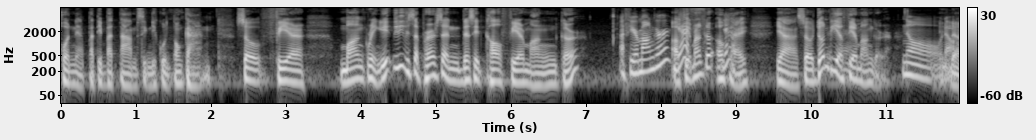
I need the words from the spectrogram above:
คนเนี่ยปฏิบัติตามสิ่งที่คุณต้องการ so fear mongering if if it's a person does it call fear monger A fear monger? a yes. fear monger Yeah. okay yeah so don't be a fear monger No, no, No.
